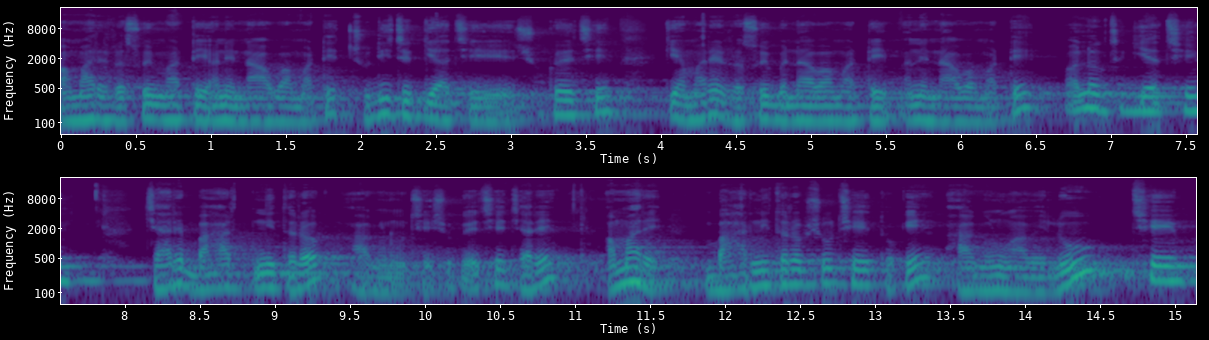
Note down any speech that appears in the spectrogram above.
અમારે રસોઈ માટે અને નાહવા માટે જુદી જગ્યા છે. શું કહે છે? કે અમારે રસોઈ બનાવવા માટે અને નાહવા માટે અલગ જગ્યા છે. જ્યારે બહારની તરફ આગણું છે. શું કહે છે? જ્યારે અમારે બહારની તરફ શું છે? તો કે આગણું આવેલું છે.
